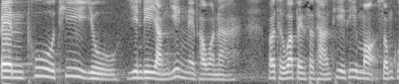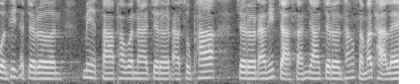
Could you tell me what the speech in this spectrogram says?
เป็นผู้ที่อยู่ยินดีอย่างยิ่งในภาวนา ก็ถือว่าเป็นสถานที่ที่เหมาะสมควรที่จะเจริญ เมตตาภาวนาเจริญอสุภะเจริญอนิจจสัญญาเจริญทั้งสมถะและ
